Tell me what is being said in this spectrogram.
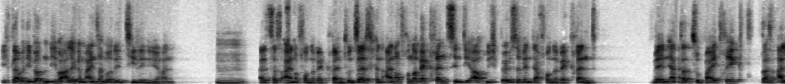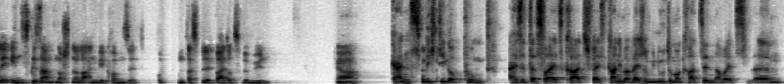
ich glaube, die würden lieber alle gemeinsam über die Ziellinie rennen, mhm. als dass einer vorne wegrennt. Und selbst wenn einer vorne wegrennt, sind die auch nicht böse, wenn der vorne wegrennt, wenn er dazu beiträgt, dass alle insgesamt noch schneller angekommen sind, um das Bild weiter zu bemühen. Ja. Ganz das wichtiger Punkt. Also das war jetzt gerade, ich weiß gar nicht, bei welcher Minute wir gerade sind, aber jetzt, ähm,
